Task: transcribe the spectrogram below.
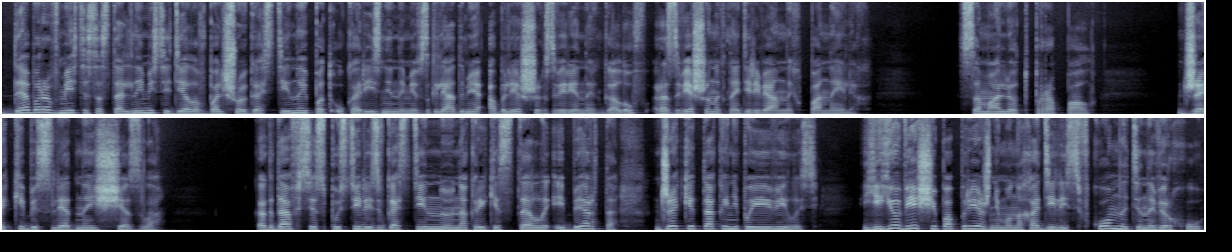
Дебора вместе с остальными сидела в большой гостиной под укоризненными взглядами облезших звериных голов, развешанных на деревянных панелях. Самолет пропал. Джеки бесследно исчезла. Когда все спустились в гостиную на крики Стеллы и Берта, Джеки так и не появилась — ее вещи по-прежнему находились в комнате наверху,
